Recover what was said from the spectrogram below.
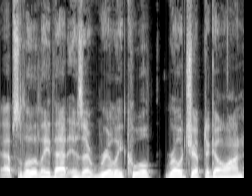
Absolutely. That is a really cool road trip to go on.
